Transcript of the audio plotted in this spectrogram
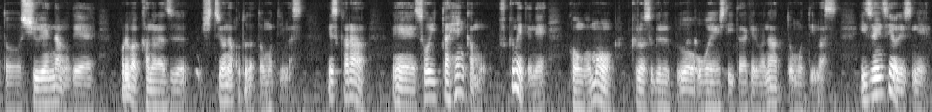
っ、ー、と、終焉なので、これは必ず必要なことだと思っています。ですから、えー、そういった変化も含めてね、今後もクロスグループを応援していただければなと思っています。いずれにせよですね、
